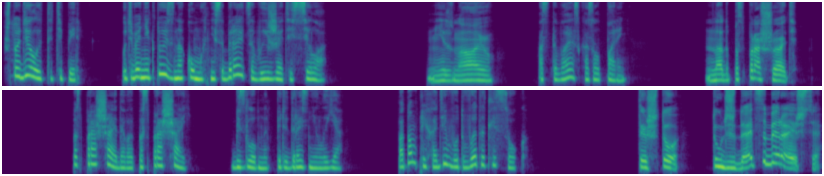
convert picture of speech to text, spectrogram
Что делать ты теперь? У тебя никто из знакомых не собирается выезжать из села?» «Не знаю», — остывая, сказал парень. «Надо поспрашать». «Поспрашай давай, поспрашай», — беззлобно передразнила я. «Потом приходи вот в этот лесок». «Ты что, Тут ждать собираешься?»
